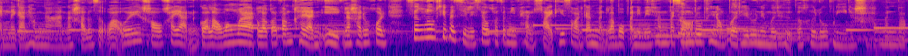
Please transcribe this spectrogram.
งในการทำงานนะคะ รู้สึกว่าเอ้ยเขาขยันกว่าเรามากๆแล้วก็ต้องขยันอีกนะคะ ทุกคน ซึ่งรูปที่เป็นซีรีส์เซลเขาจะมีแผ่นใสที่ซ้อนกันเหมือนระบบแอนิเมชันแต่ซึ่งรูปที่น้องเปิดให้ดูในมือถือก็คือรูปนี้นะคะ มันแบบ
